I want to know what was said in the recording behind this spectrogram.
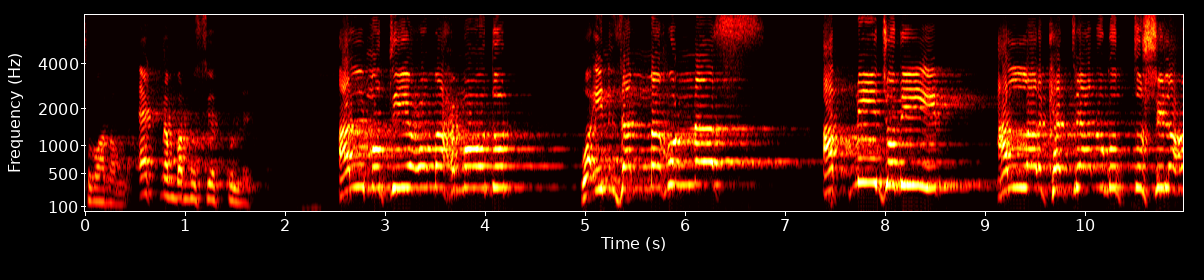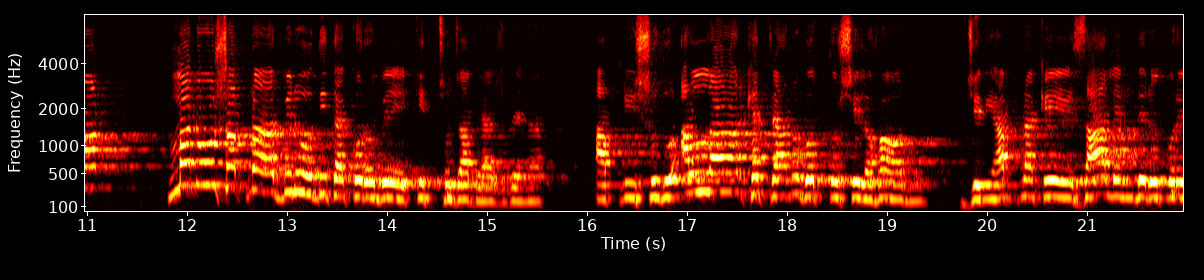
সুবহানাল্লাহ। এক নাম্বার নসিহত করলেন আল মাহমুদুন আপনি যদি আল্লাহর ক্ষেত্রে আনুগত্যশীল হন, মানুষ আপনার বিরোধিতা করবে, কিচ্ছু যাবে, আসবে না। আপনি শুধু আল্লাহর ক্ষেত্রে আনুগত্যশীল হন, যিনি আপনাকে জালেমদের উপরে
